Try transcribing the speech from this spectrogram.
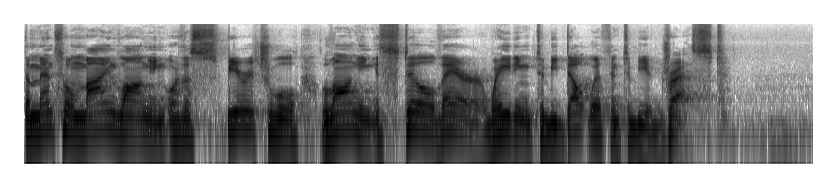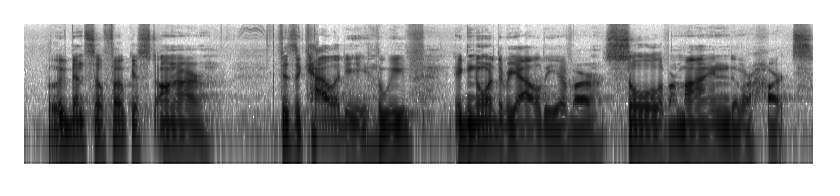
the mental mind longing or the spiritual longing is still there, waiting to be dealt with and to be addressed. But we've been so focused on our physicality that we've ignored the reality of our soul, of our mind, of our hearts.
